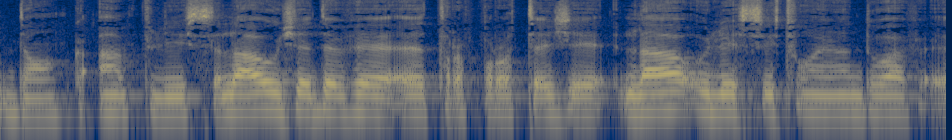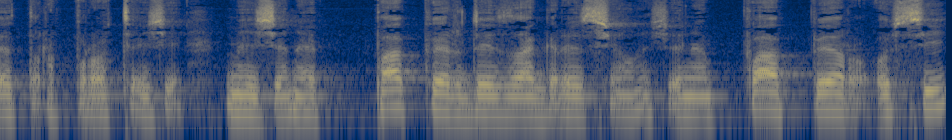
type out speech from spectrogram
Donc, en plus, là où je devais être protégée, là où les citoyens doivent être protégés. Mais je n'ai pas peur des agressions, je n'ai pas peur aussi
